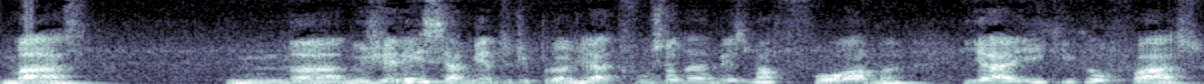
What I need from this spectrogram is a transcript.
Mas na, no gerenciamento de projeto funciona da mesma forma. E aí o que, que eu faço?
